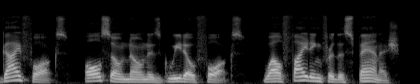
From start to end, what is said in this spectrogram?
Guy Fawkes, also known as Guido Fawkes, while fighting for the Spanish,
